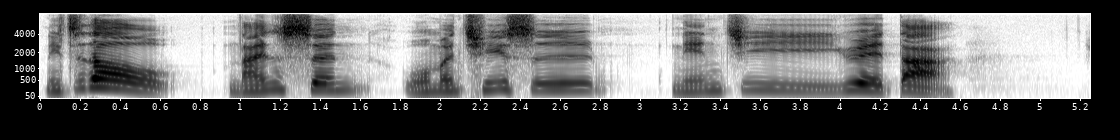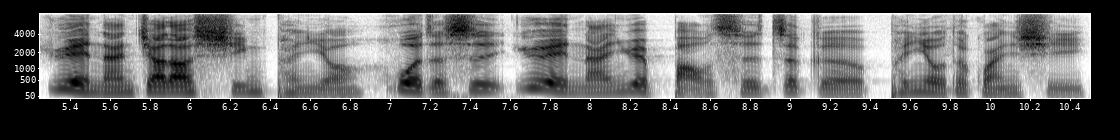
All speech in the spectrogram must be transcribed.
你知道，男生我们其实年纪越大，越难交到新朋友，或者是越难越保持这个朋友的关系，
